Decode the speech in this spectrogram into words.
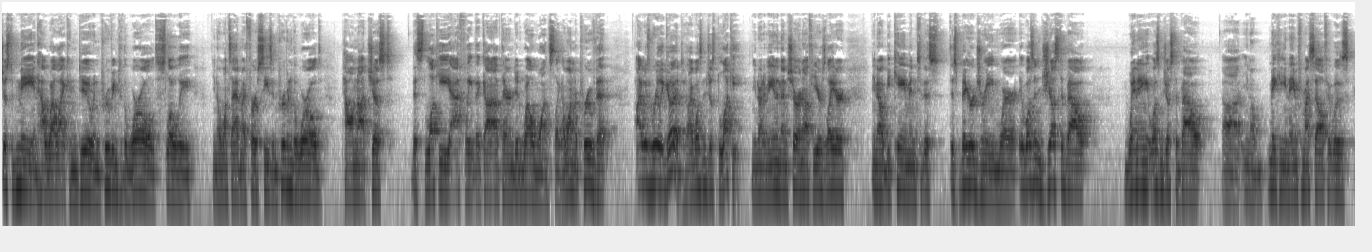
just me and how well I can do and proving to the world slowly, you know, once I had my first season, proving to the world how I'm not just this lucky athlete that got out there and did well once. Like I wanted to prove that I was really good. I wasn't just lucky. You know what I mean? And then sure enough, years later, you know, it became into this this bigger dream where it wasn't just about winning. It wasn't just about uh, you know making a name for myself. It was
